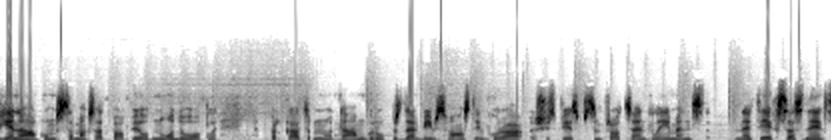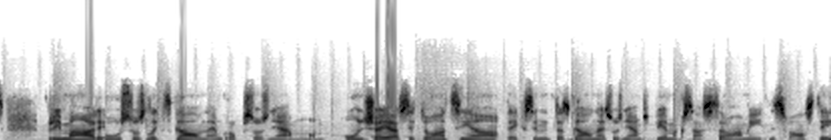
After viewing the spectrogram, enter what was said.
Pienākums samaksāt papildu nodokli par katru no tām grupas darbības valstīm, kurā šis 15% līmenis netiek sasniegts, primāri būs uzlikts galvenajam grupas uzņēmumam. Un šajā situācijā teiksim, tas galvenais uzņēmums piemaksās savā mītnes valstī,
